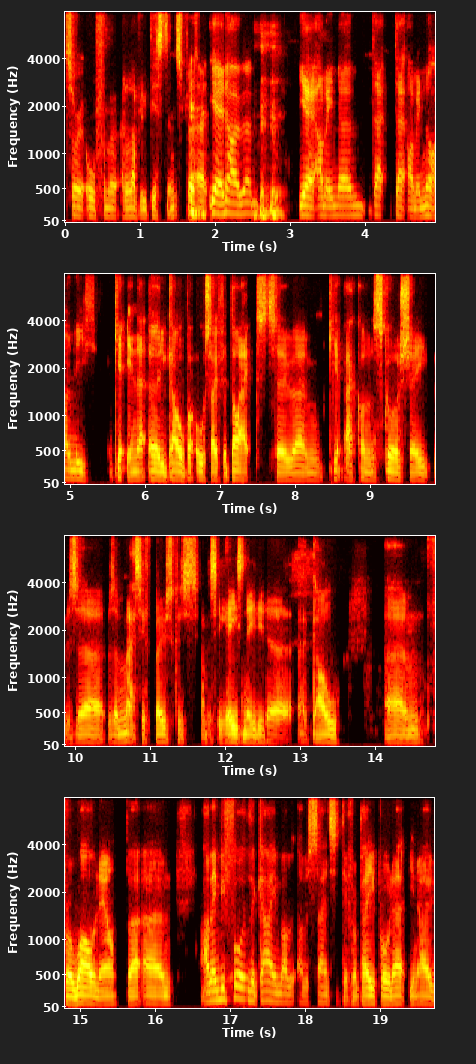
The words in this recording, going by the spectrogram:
Saw it all from a, a lovely distance, but uh, yeah, no, um, yeah, I mean um, that that I mean not only getting that early goal, but also for Dykes to um, get back on the score sheet was a was a massive boost because obviously he's needed a, a goal um, for a while now. But um, I mean, before the game, I, I was saying to different people that you know,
